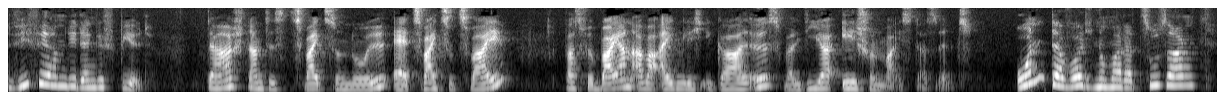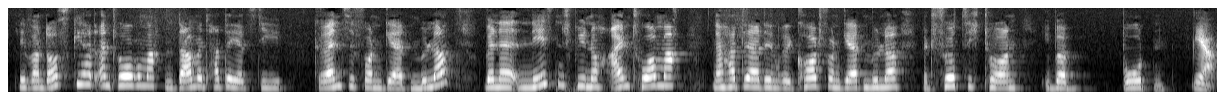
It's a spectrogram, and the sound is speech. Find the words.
Wie viel haben die denn gespielt? Da stand es 2 zu 0, äh 2 zu 2, was für Bayern aber eigentlich egal ist, weil die ja eh schon Meister sind. Und da wollte ich nochmal dazu sagen, Lewandowski hat ein Tor gemacht und damit hat er jetzt die Grenze von Gerd Müller. Wenn er im nächsten Spiel noch ein Tor macht, dann hat er den Rekord von Gerd Müller mit 40 Toren überboten. Ja,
